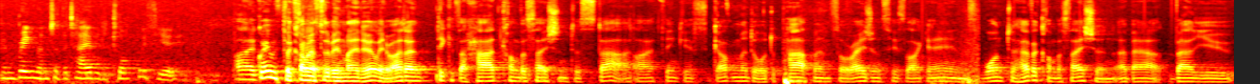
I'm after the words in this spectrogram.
and bring them to the table to talk with you? I agree with the comments that have been made earlier. I don't think it's a hard conversation to start. I think if government or departments or agencies like ANZ want to have a conversation about value,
